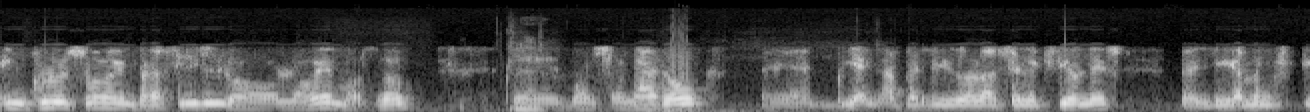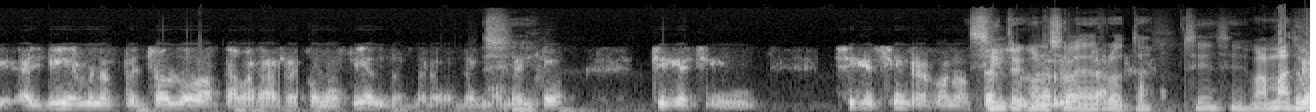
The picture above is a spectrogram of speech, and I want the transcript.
incluso en Brasil lo, lo vemos, ¿no? Eh, Bolsonaro, eh, bien, ha perdido las elecciones, el día menos el día menos pensado lo acabará reconociendo, pero de momento sigue sin sigue sin reconocer, sin reconocer la derrota. Sí, sí. A, más de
